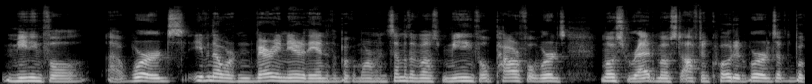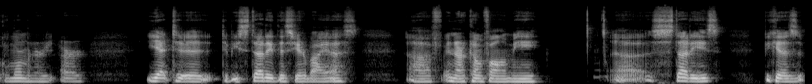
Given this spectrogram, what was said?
meaningful uh, words, even though we're very near the end of the Book of Mormon, some of the most meaningful, powerful words, most read, most often quoted words of the Book of Mormon are, are yet to, to be studied this year by us uh, in our Come Follow Me uh, studies because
